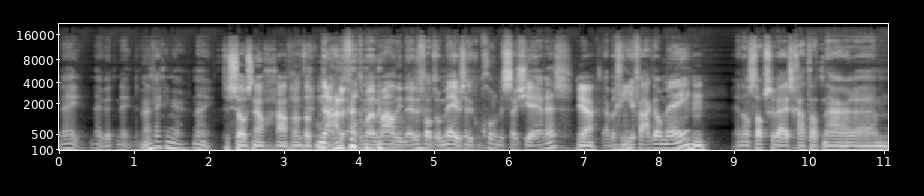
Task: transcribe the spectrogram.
nee, nee, weet, nee, dat Nee? kijk niet meer. Nee. Het is zo snel gegaan vanaf dat moment. Nou, dat valt hem helemaal niet. Nee, dat valt wel mee. We zijn natuurlijk begonnen met stagiaires. ja. Daar begin je vaak dan mee. Mhm. En dan stapsgewijs gaat dat naar ehm,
